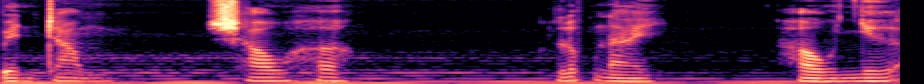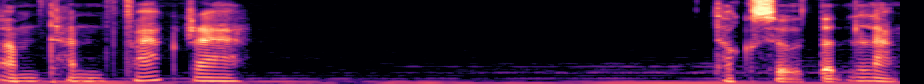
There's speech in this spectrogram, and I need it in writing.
Bên trong sâu hơn. Lúc này, hầu như âm thanh phát ra. Thật sự tĩnh lặng.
